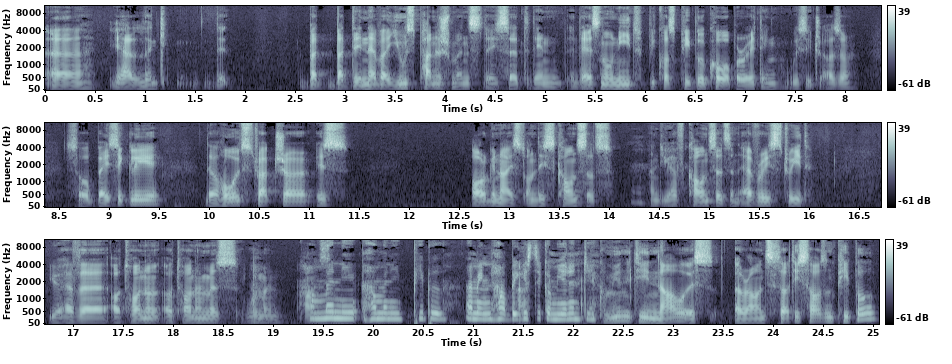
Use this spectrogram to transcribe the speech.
Uh, yeah, like. But but they never use punishments. They said then there's no need because people cooperating with each other. So basically, the whole structure is organized on these councils, and you have councils in every street. You have a autonom- autonomous women. How many? How many people? I mean, how big is the ah, community? The community now is around thirty thousand people,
